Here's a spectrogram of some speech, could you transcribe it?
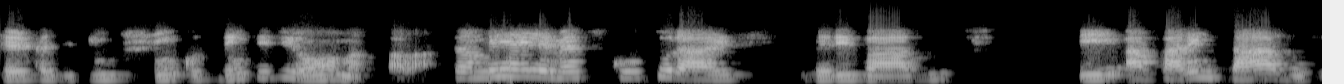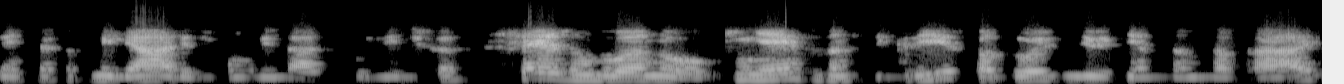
cerca de 25, 30 idiomas falados. Também há elementos culturais derivados e aparentados entre essas milhares de comunidades políticas, sejam do ano 500 a.C., há 2.500 anos atrás,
